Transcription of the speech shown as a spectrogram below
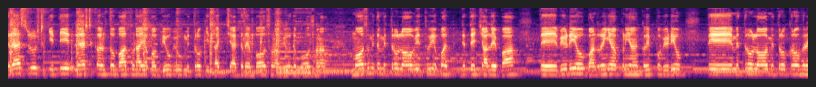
ਰੈਸਟ ਰੂਸਟ ਕੀਤੀ ਰੈਸਟ ਕਰਨ ਤੋਂ ਬਾਅਦ ਥੋੜਾ ਜਿਹਾ ਆਪਾਂ ਵਿਊ ਵਿਊ ਮਿੱਤਰੋ ਕੀਤਾ ਚੈੱਕ ਤੇ ਬਹੁਤ ਸੋਹਣਾ ਵਿਊ ਤੇ ਬਹੁਤ ਸੋਹਣਾ ਮੌਸਮ ਤੇ ਮਿੱਤਰੋ ਲਓ ਵੀ ਇੱਥੋਂ ਹੀ ਆਪਾਂ ਦਿੱਤੇ ਚਾਲੇ ਪਾ ਤੇ ਵੀਡੀਓ ਬਣ ਰਹੀਆਂ ਆਪਣੀਆਂ ਕਲਿੱਪ ਵੀਡੀਓ। ਤੇ ਮਿੱਤਰੋ, ਲਓ ਮਿੱਤਰੋ, ਕਰੋ ਫਿਰ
